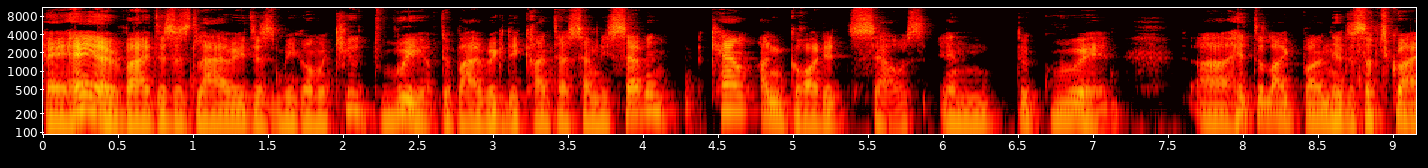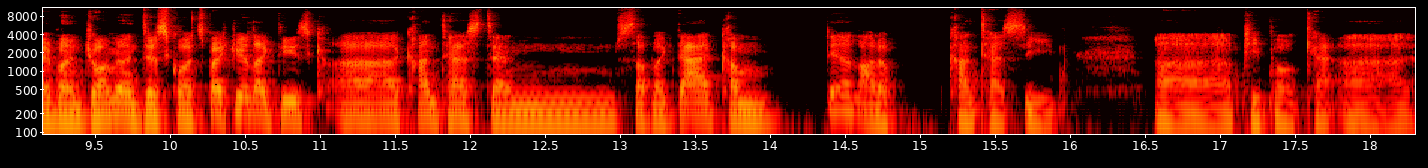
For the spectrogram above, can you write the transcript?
Hey, hey everybody, this is Larry. This is me going with Q3 of the Bi-Weekly Contest 77. Count unguarded cells in the grid. Uh, hit the like button, hit the subscribe button, join me on Discord, especially like these uh, contests and stuff like that. Come, there are a lot of contests uh, people. Ca- uh,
